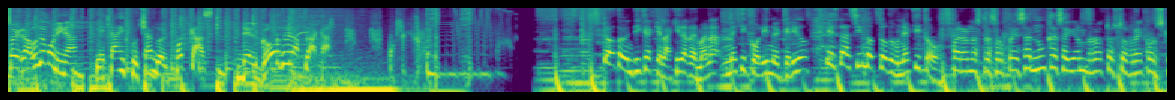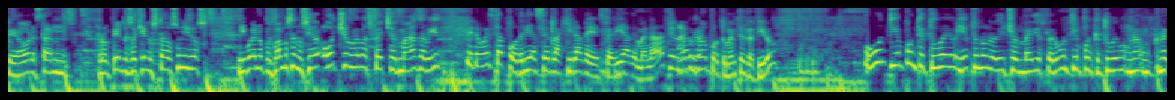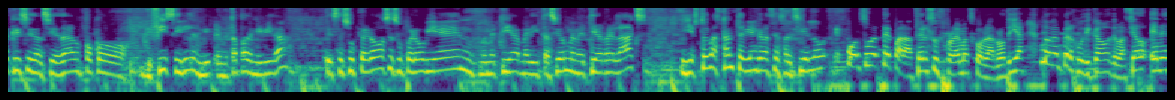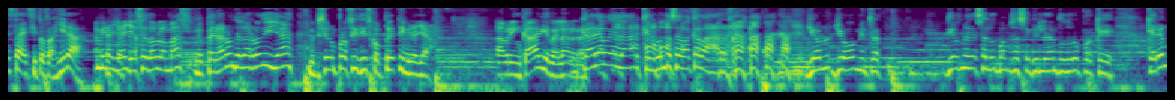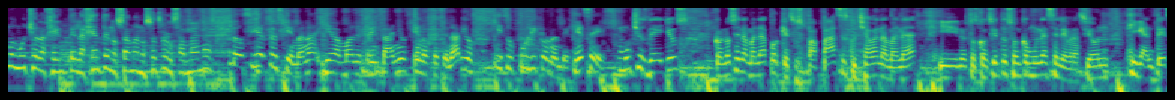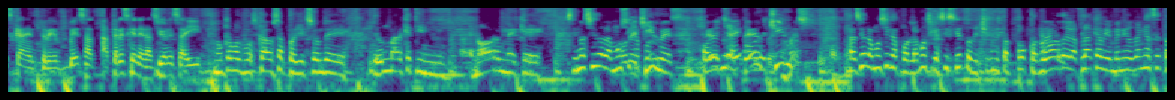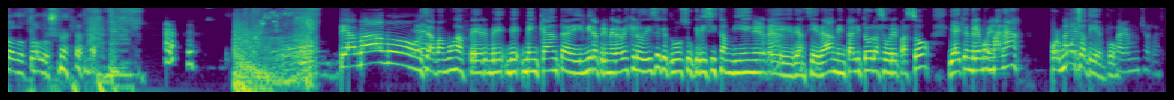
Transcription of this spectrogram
Soy Raúl de Molina y estás escuchando el podcast del Gordo y la Flaca. Todo indica que la gira de Maná, México lindo y querido, está siendo todo un éxito. Para nuestra sorpresa, nunca se habían roto estos récords que ahora están rompiéndose aquí en los Estados Unidos. Y bueno, pues vamos a anunciar ocho nuevas fechas más, David. Pero esta podría ser la gira de despedida de Maná. ¿Ha cruzado por tu mente el retiro? Hubo un tiempo en que tuve, y esto no lo he dicho en medios, pero hubo un tiempo en que tuve una, una crisis de ansiedad un poco difícil en, mi, en la etapa de mi vida. Eh, Se superó, se superó bien, me metí a meditación, me metí a relax y estoy bastante bien, gracias al cielo. Por suerte, para hacer sus problemas con la rodilla, no le han perjudicado demasiado en esta exitosa gira. Ah, Mira, ya, ya se dobla más. Me operaron de la rodilla, me pusieron prótesis completa y mira ya. A brincar y a bailar. Brincar y a bailar, que el mundo se va a acabar. yo, yo, mientras Dios me dé salud, vamos a seguirle dando duro porque queremos mucho a la gente, la gente nos ama, nosotros los amamos. Lo cierto es que Maná lleva más de 30 años en los escenarios y su público no envejece. Muchos de ellos conocen a Maná porque sus papás escuchaban a Maná y nuestros conciertos son como una celebración gigantesca entre, ves, a, a tres generaciones ahí. Nunca hemos buscado esa proyección de, de un marketing enorme que si no ha sido la música... de por- chismes. o de, De- o de de- chismes. Ha sido la música por la música, sí es cierto, de chismes tampoco. ¿no? Gordo de la flaca, bienvenidos, vénganse todos, todos. Te amamos. O sea, vamos a Fer. Me, me- me encanta. Y mira, primera vez que lo dice, que tuvo su crisis también eh, de ansiedad mental y todo la sobrepasó. Y ahí tendremos bueno. maná por mucho tiempo. Para mucho rato.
